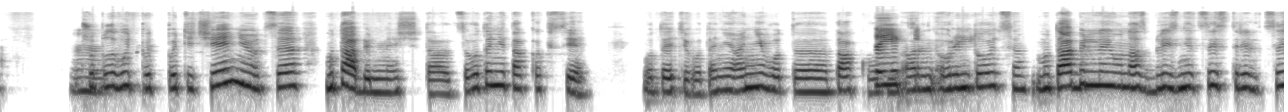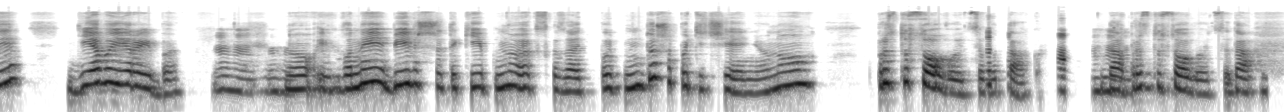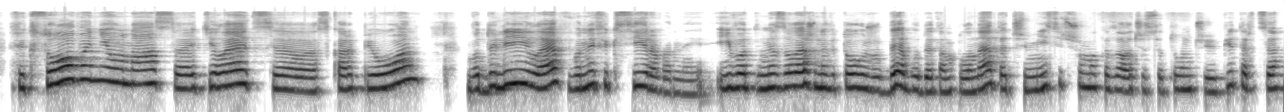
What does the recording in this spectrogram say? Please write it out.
що Мгм. пливуть по, по течению, це мутабельные считаются. Вот они так, как все. Вот эти вот, они, они вот э, так вот Це які? ори- орієнтуються. Мутабельні у нас близнеці, стрільці, дєви і риби. Мгм. Мгм. Ну, і вони більше такі, ну, як сказати, по, не то, що по теченню, ну, пристосовуються от так. Мгм. Да, пристосовуються, да. Фіксовані у нас е, тілець, е, скорпіон, водолій, лев, вони фіксовані. І от незалежно від того, що де буде там планета, чи місяць, що ми казали, чи Сатурн, чи Юпітер, це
